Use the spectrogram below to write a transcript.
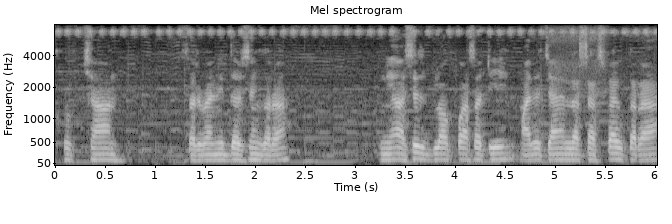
खूप छान. सर्वांनी दर्शन करा. आणि असेच ब्लॉग पाहण्यासाठी माझ्या चॅनलला सबस्क्राईब करा.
